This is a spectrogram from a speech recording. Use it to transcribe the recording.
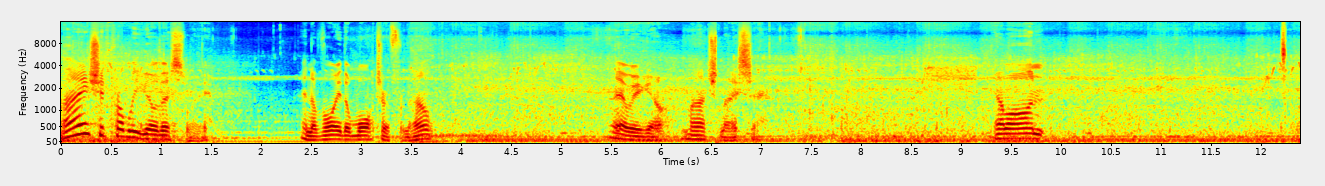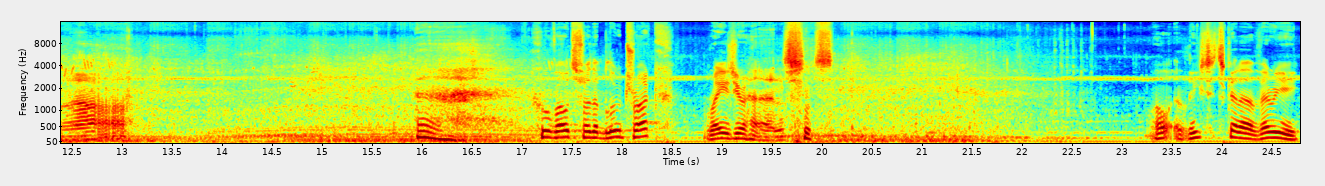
I should probably go this way. And avoid the water for now. There we go. Much nicer. Come on. Ah. Who votes for the blue truck? Raise your hands. well, at least it's got a very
